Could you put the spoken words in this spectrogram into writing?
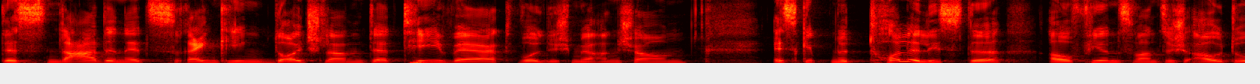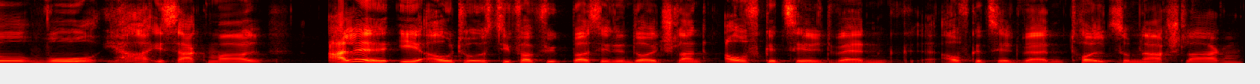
Das Ladenetz-Ranking Deutschland, der T-Wert, wollte ich mir anschauen. Es gibt eine tolle Liste auf 24 Auto, wo, ja, ich sag mal, alle E-Autos, die verfügbar sind in Deutschland, aufgezählt werden, aufgezählt werden. Toll zum Nachschlagen.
